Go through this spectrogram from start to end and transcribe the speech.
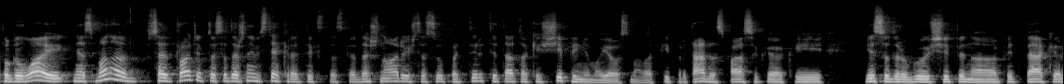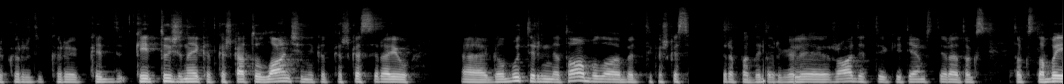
pagalvoju, nes mano side projektuose dažnai vis tiek yra tikslas, kad aš noriu iš tiesų patirti tą tokį šipinimo jausmą, Vat kaip ir Tadas pasakojo, kai jis su draugu šipino pitpacker, kur, kur, kad, kai tu žinai, kad kažką tu launčini, kad kažkas yra jau uh, galbūt ir netobulo, bet kažkas yra padaryta ir gali rodyti kitiems, tai yra toks, toks labai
